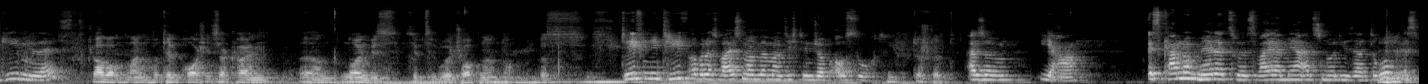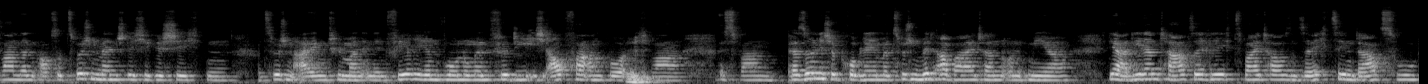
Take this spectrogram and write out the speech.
geben lässt. Ich glaube auch, meine Hotelbranche ist ja kein ähm, 9 bis 17 Uhr Job, ne? Das, ist, Definitiv, aber das weiß man, wenn man sich den Job aussucht. das stimmt. Also ja, es kam noch mehr dazu. Es war ja mehr als nur dieser Druck. Mhm. Es waren dann auch so zwischenmenschliche Geschichten zwischen Eigentümern in den Ferienwohnungen, für die ich auch verantwortlich Mhm. war. Es waren persönliche Probleme zwischen Mitarbeitern und mir, ja, die dann tatsächlich 2016 dazu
